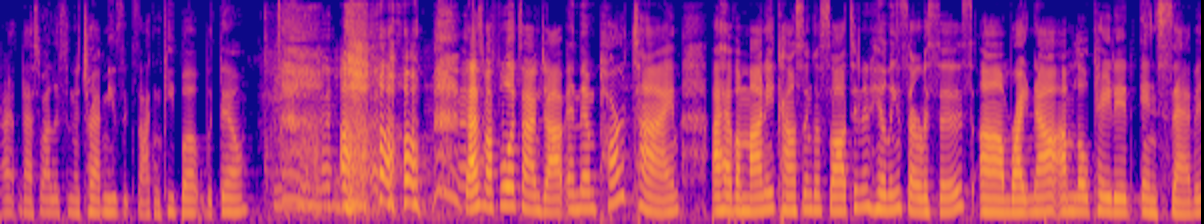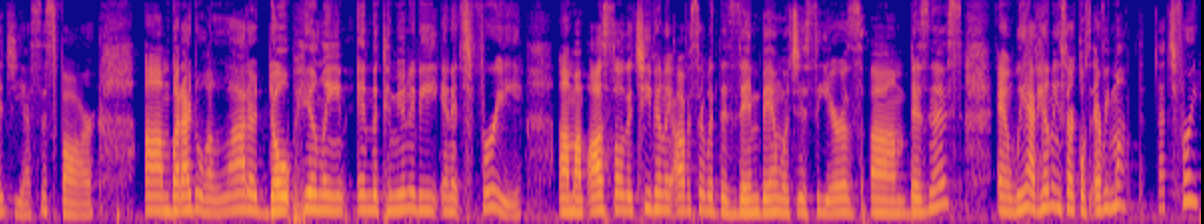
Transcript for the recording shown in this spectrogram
I- that's why I listen to trap music so I can keep up with them. Um, that's my full time job. And then part time, I have Amani Counseling Consulting and Healing Services. Um, right now, I'm located in Savage. Yes, it's far. Um, but I do a lot of dope healing in the community, and it's free. Um, I'm also the Chief Healing Officer with the Zen Bin, which is Sierra's um, business. And we have healing circles every month. That's free.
